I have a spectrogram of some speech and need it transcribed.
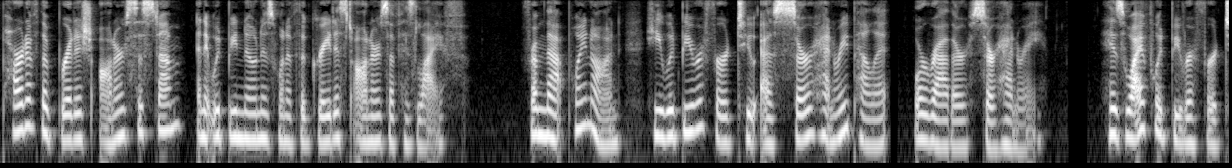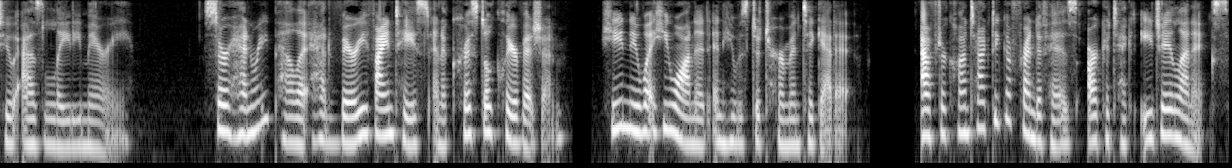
part of the British honor system, and it would be known as one of the greatest honors of his life. From that point on, he would be referred to as Sir Henry Pellatt, or rather, Sir Henry. His wife would be referred to as Lady Mary. Sir Henry Pellatt had very fine taste and a crystal clear vision. He knew what he wanted and he was determined to get it. After contacting a friend of his, architect E.J. Lennox,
